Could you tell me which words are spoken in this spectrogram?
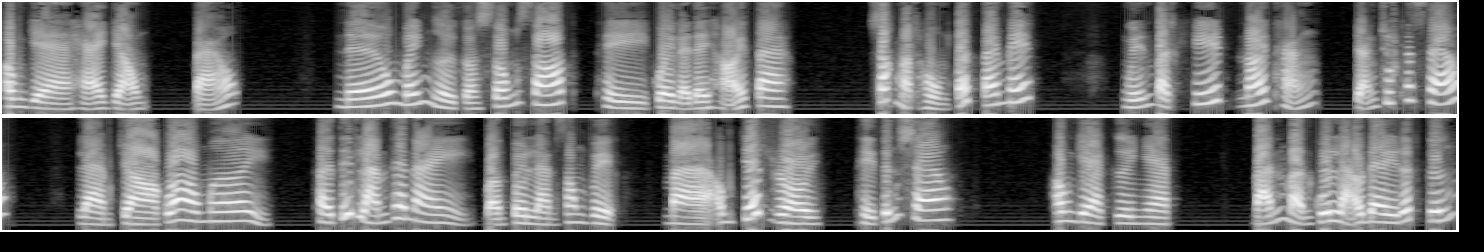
Ông già hạ giọng, bảo, nếu mấy người còn sống sót thì quay lại đây hỏi ta. Sắc mặt hùng Tích tái mét nguyễn bạch khiết nói thẳng, chẳng chút khách sáo. Làm trò quá ông ơi, thời tiết lạnh thế này, bọn tôi làm xong việc mà ông chết rồi thì tính sao? Ông già cười nhạt, bản mệnh của lão đây rất cứng.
